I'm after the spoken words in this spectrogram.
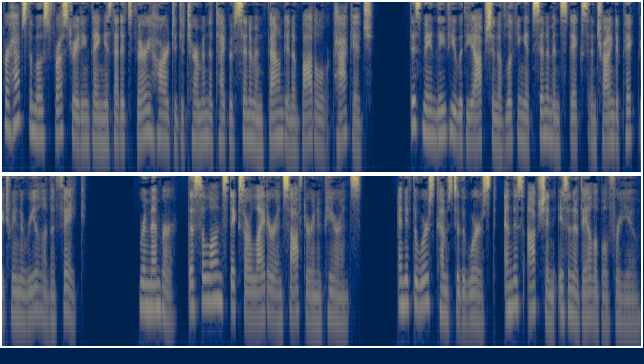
Perhaps the most frustrating thing is that it's very hard to determine the type of cinnamon found in a bottle or package. This may leave you with the option of looking at cinnamon sticks and trying to pick between the real and the fake. Remember, the Ceylon sticks are lighter and softer in appearance. And if the worst comes to the worst, and this option isn't available for you,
